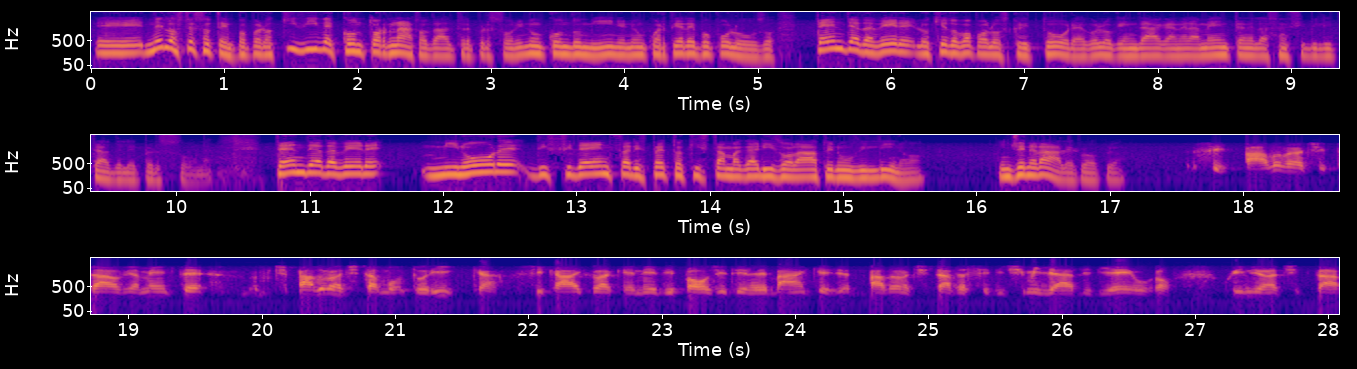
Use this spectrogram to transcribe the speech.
E nello stesso tempo però chi vive contornato da altre persone, in un condominio, in un quartiere popoloso, tende ad avere, lo chiedo proprio allo scrittore, a quello che indaga nella mente e nella sensibilità delle persone, tende ad avere minore diffidenza rispetto a chi sta magari isolato in un villino? In generale proprio. Padova è una città ovviamente, Padova è una città molto ricca, si calcola che nei depositi nelle banche Padova è una città da 16 miliardi di euro, quindi è una città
